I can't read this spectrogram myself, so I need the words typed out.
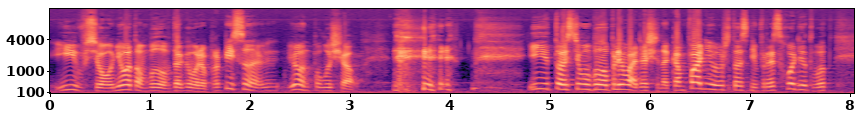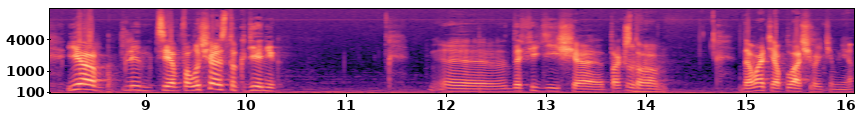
И все, у него там было в договоре прописано, и он получал. И то есть ему было плевать вообще на компанию, что с ней происходит. Вот я, блин, тебе получаю столько денег. Э, дофигища. Так что угу. давайте оплачивайте мне.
